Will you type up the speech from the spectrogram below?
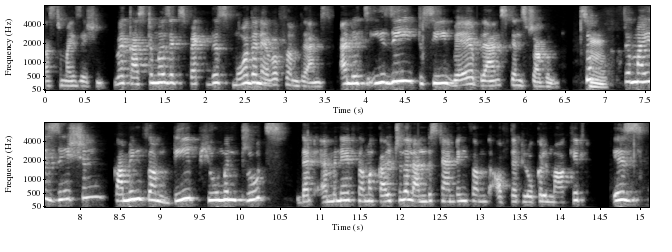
customization where customers expect this more than ever from brands, and it's easy to see where brands can struggle. So, Hmm. customization coming from deep human truths that emanate from a cultural understanding from the, of that local market is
